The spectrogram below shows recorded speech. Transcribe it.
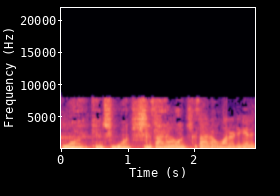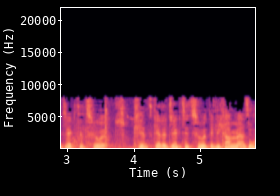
Why can't she watch? She Because I can't don't, watch. because I don't want her to get addicted to it. Kids get addicted to it. They become mesmerized.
